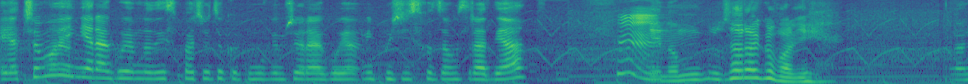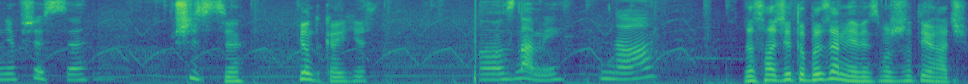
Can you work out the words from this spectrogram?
Ja czemu oni nie reagują na dispatchu, tylko mówią, że reagują i później schodzą z radia? Nie no, zareagowali. No nie wszyscy. Wszyscy. Piątka ich jest. No, z nami. No. W zasadzie to beze mnie, więc możesz odjechać.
